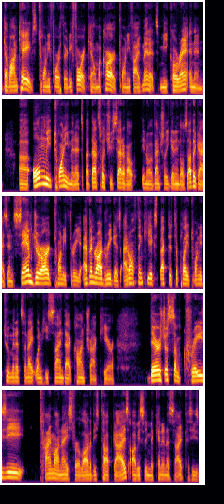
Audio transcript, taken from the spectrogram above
Devon Toews 24 34, Cale Makar 25 minutes, Mikko Rantanen uh, only 20 minutes, but that's what you said about, you know, eventually getting those other guys in. Sam Girard, 23. Evan Rodrigues. I don't think he expected to play 22 minutes a night when he signed that contract here. There's just some crazy time on ice for a lot of these top guys, obviously MacKinnon aside, because he's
